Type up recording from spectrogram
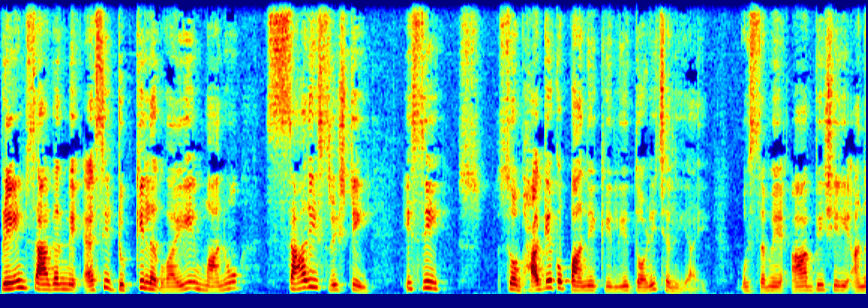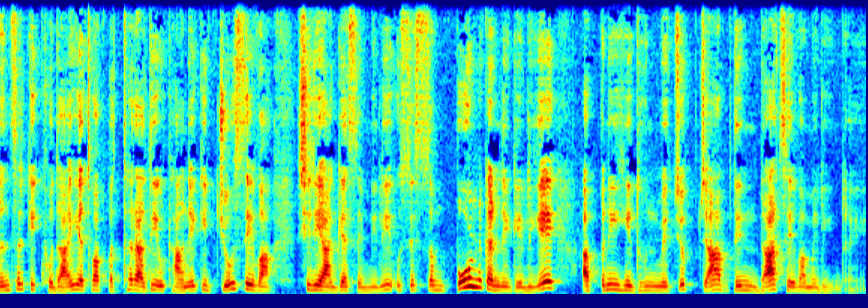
प्रेम सागर में ऐसी डुबकी लगवाई, मानो सारी सृष्टि इसी सौभाग्य को पाने के लिए दौड़ी चली आई। उस समय आप भी श्री आनंद सर की खुदाई अथवा पत्थर आदि उठाने की जो सेवा श्री आज्ञा से मिली, उसे संपूर्ण करने के लिए अपनी ही धुन में चुपचाप दिन रात सेवा में लीन रहे।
